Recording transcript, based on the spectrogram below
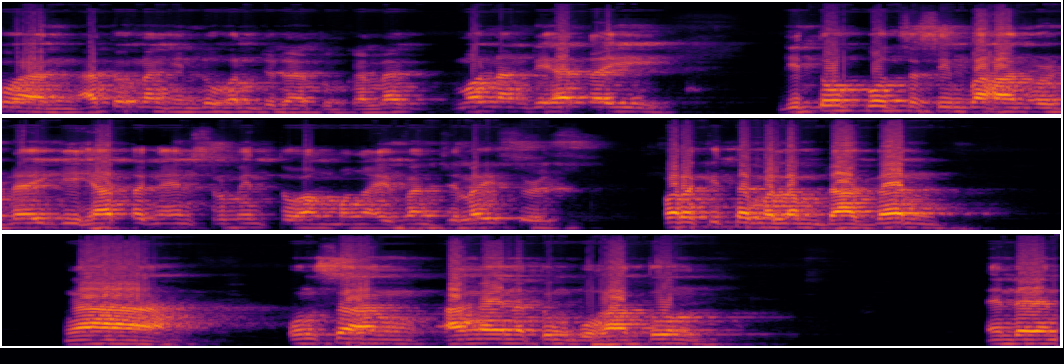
kuan ato nang hinluhan jud atong kalag. Mo nang dihatay gitukod sa simbahan or nay gihatag nga instrumento ang mga evangelizers para kita malamdagan nga unsa ang angay natong buhaton. And then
